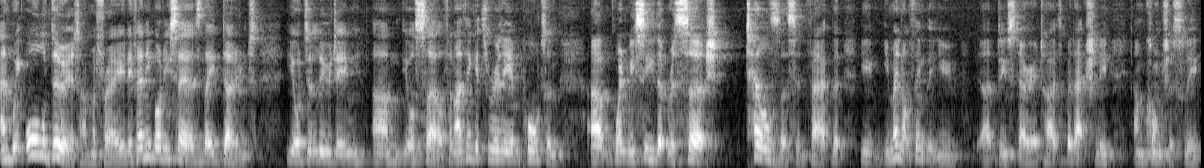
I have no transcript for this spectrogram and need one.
And we all do it, I'm afraid. If anybody says they don't, you're deluding um, yourself. And I think it's really important um, when we see that research tells us, in fact, that you, you may not think that you uh, do stereotypes, but actually unconsciously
